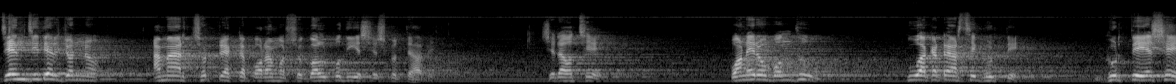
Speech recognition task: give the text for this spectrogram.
জেনজিদের জন্য আমার ছোট্ট একটা পরামর্শ, গল্প দিয়ে শেষ করতে হবে। সেটা হচ্ছে, পনেরো বন্ধু কুয়াকাটা আসছে ঘুরতে। ঘুরতে এসে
